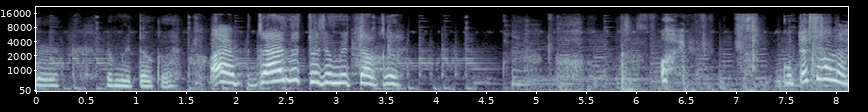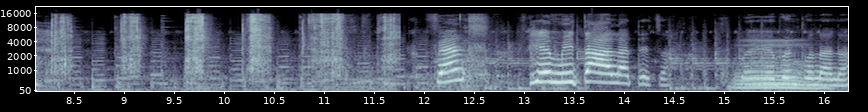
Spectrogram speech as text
ते मिठा कर अय जा ना तुझे मिठा कर कुठे चालू फ्रेंड्स हे मिठा आला त्याचा हे पण पळाला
